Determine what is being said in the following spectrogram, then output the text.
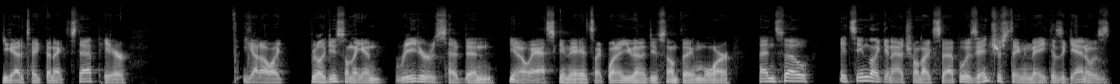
you got to take the next step here. You got to like really do something. And readers had been, you know, asking me, it's like, when are you going to do something more and so it seemed like a natural next step. It was interesting to me because again, it was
